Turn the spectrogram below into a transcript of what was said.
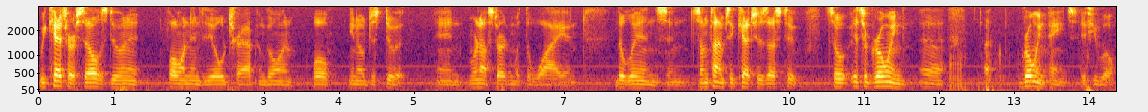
we catch ourselves doing it, falling into the old trap, and going, well, you know, just do it, and we're not starting with the why and the lens, and sometimes it catches us too. So it's a growing, uh, growing pains, if you will.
